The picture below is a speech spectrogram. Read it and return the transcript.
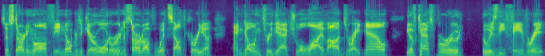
So, starting off in no particular order, we're going to start off with South Korea and going through the actual live odds right now. You have Casper Ruud, who is the favorite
